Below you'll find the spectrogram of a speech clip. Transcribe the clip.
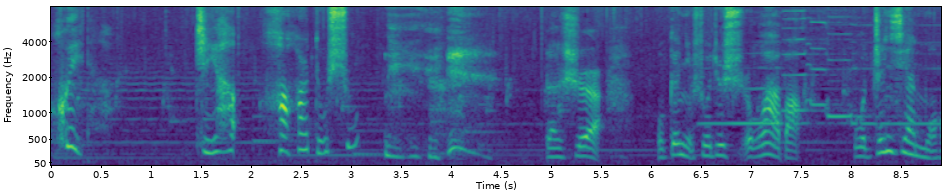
会的，只要好好读书。老师，我跟你说句实话吧，我真羡慕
